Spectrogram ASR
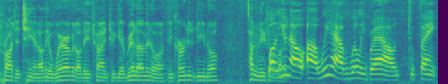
Project 10? Are they aware of it? Are they trying to get rid of it or encourage it? Do you know? How do they feel Well, you it? know, uh, we have Willie Brown to thank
